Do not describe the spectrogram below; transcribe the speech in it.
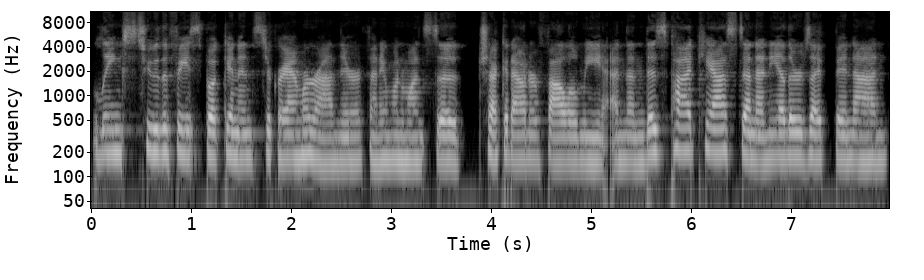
links to the Facebook and Instagram are on there if anyone wants to check it out or follow me. And then this podcast and any others I've been on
